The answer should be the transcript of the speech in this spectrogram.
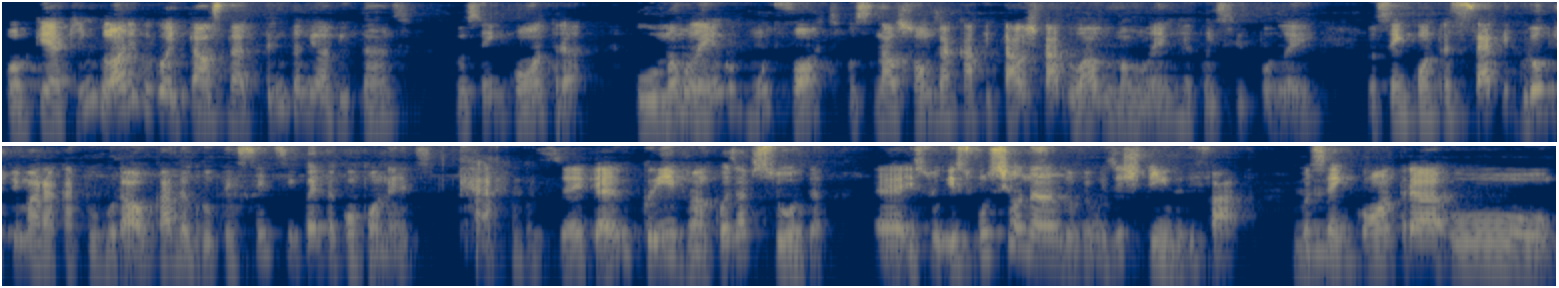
Porque aqui em Glória do Goitá, uma cidade de 30 mil habitantes, você encontra o mamulengo muito forte, por sinal somos a capital estadual do mamulengo, reconhecido por lei. Você encontra sete grupos de maracatu rural, cada grupo tem 150 componentes. Caramba. Você, é incrível, é uma coisa absurda. É, isso, isso funcionando, viu? existindo de fato. Você Uhum. encontra o,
